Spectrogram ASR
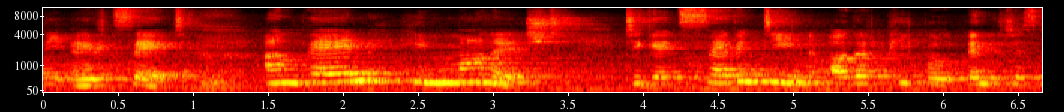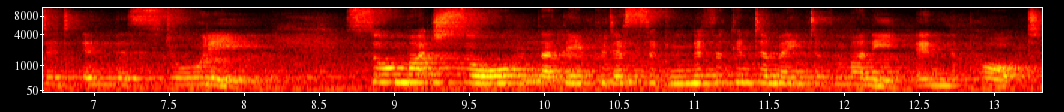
the outset. And then he managed to get 17 other people interested in this story. So much so that they put a significant amount of money in the pot.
